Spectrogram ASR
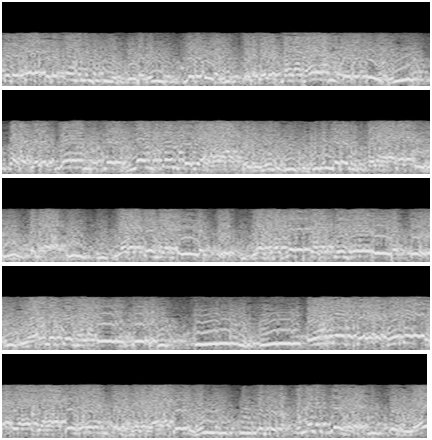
کہ سب پہلی چیز جو توحید کا جذبہ تھا اور توحید کا جذبہ سے ملکوں کے لحاظ سے نہیں زندگی سراہا توحید بنا دی رکھتے ہیں۔ ایک سے محبت کرتے ہیں ایک سے مانتے ہیں ایک سے تین تین اوروں سے تھوڑے پکڑا جاتے ہیں اور بھگواتے زندگی کو جو سمجھتے ہیں کہ میں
